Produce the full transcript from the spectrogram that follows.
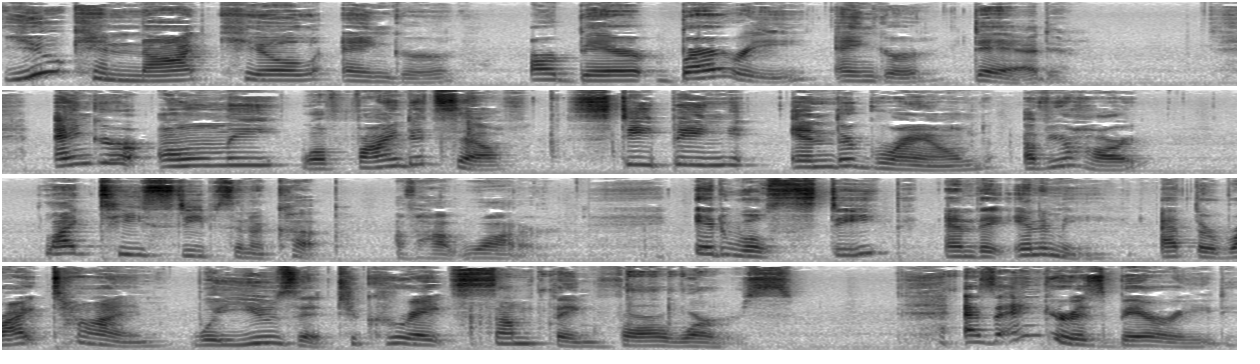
You cannot kill anger or bear, bury anger dead. Anger only will find itself steeping in the ground of your heart like tea steeps in a cup of hot water. It will steep, and the enemy, at the right time, will use it to create something far worse. As anger is buried,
